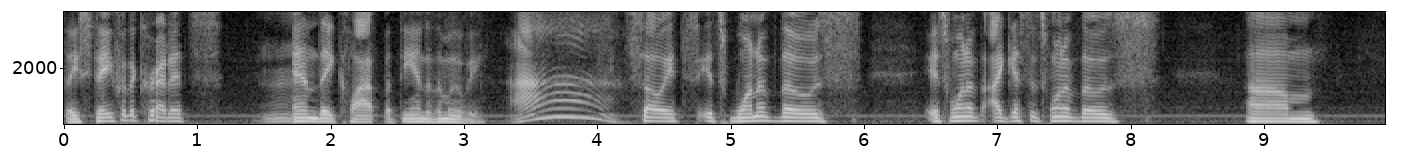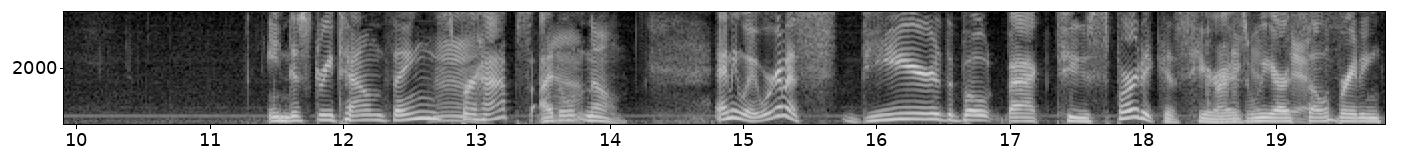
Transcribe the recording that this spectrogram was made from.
they stay for the credits and they clap at the end of the movie. ah So it's it's one of those. It's one of I guess it's one of those. Um, industry town things, perhaps. I don't know. Anyway, we're going to steer the boat back to Spartacus here as we are yes. celebrating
